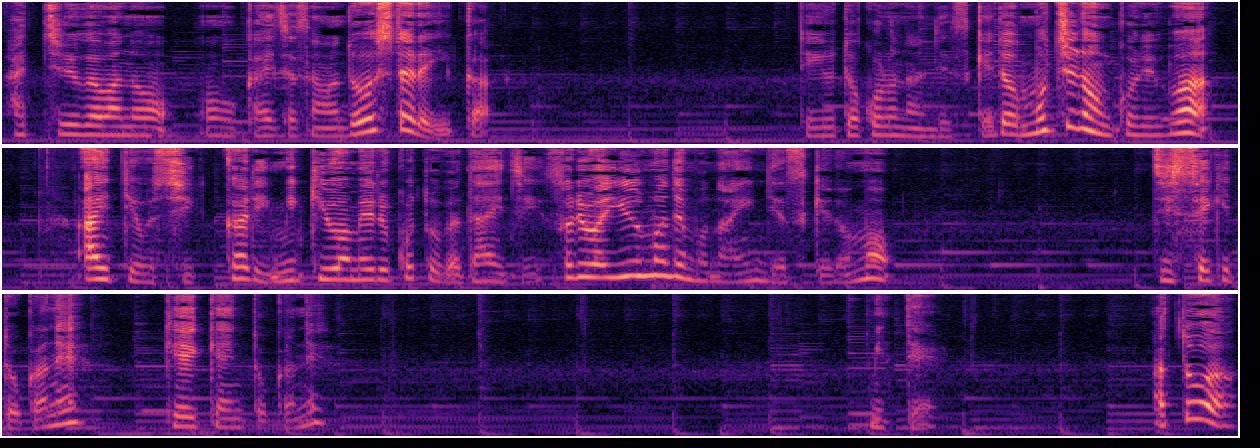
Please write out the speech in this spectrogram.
発注側の会社さんはどうしたらいいかっていうところなんですけどもちろんこれは相手をしっかり見極めることが大事。それは言うまでもないんですけども実績とかね経験とかね見てあとは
